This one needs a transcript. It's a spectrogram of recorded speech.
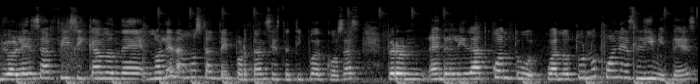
violencia física, donde no le damos tanta importancia a este tipo de cosas, pero en realidad cuando tú, cuando tú no pones límites,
